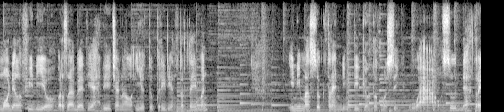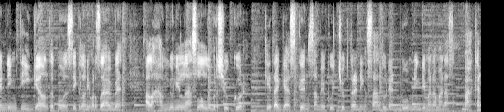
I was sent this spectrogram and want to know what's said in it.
model video persahabat ya di channel Youtube 3D Entertainment ini masuk trending 3 untuk musik. Wow, sudah trending 3 untuk musik loh nih persahabat. Alhamdulillah selalu bersyukur Kita gaskan sampai pucuk trending 1 dan booming di mana mana Bahkan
